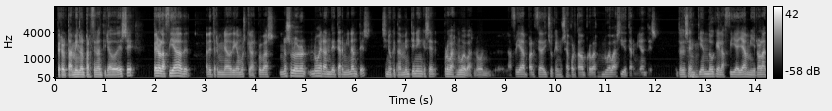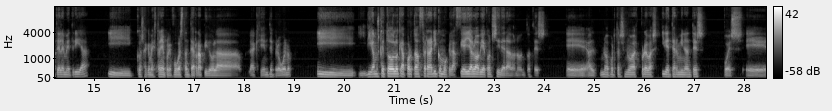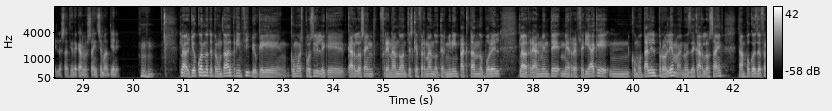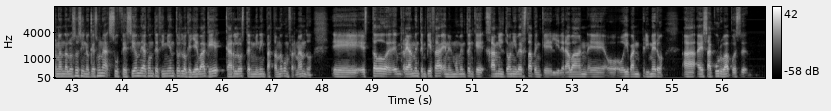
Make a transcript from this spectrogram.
pero también al parecer han tirado de ese pero la FIA ha determinado, digamos, que las pruebas no solo no eran determinantes, sino que también tienen que ser pruebas nuevas, ¿no? La FIA parece ha dicho que no se aportaban pruebas nuevas y determinantes. Entonces entiendo que la FIA ya miró la telemetría y cosa que me extraña porque fue bastante rápido la, el accidente, pero bueno. Y, digamos que todo lo que ha aportado Ferrari como que la FIA ya lo había considerado, ¿no? Entonces, eh, al no aportarse nuevas pruebas y determinantes, pues eh, la sanción de Carlos Sainz se mantiene. Claro, yo cuando te preguntaba al principio que cómo es posible que Carlos Sainz frenando antes que Fernando termine impactando por él, claro, realmente me refería a que mm, como tal el problema no es de Carlos Sainz, tampoco es de Fernando Alonso, sino que es una sucesión de acontecimientos lo que lleva a que Carlos termine impactando con Fernando. Eh, esto eh, realmente empieza en el momento en que Hamilton y Verstappen, que lideraban eh, o, iban primero a, a esa curva, pues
